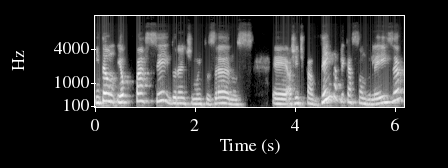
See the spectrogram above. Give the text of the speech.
Então, eu passei durante muitos anos é, a gente fazendo a aplicação do laser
